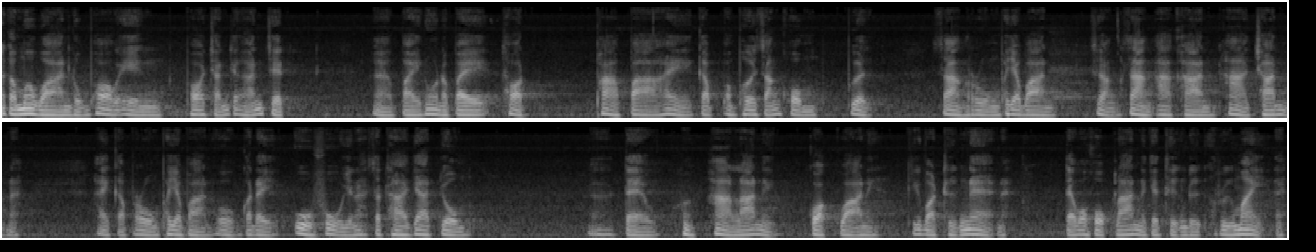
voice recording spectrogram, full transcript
แล้วก็เมื่อวานหลวงพ่อเอง พอฉันจังหันเสร็จไปนู่นไปทอดผ้าป่าให้กับอำเภอสังคมเพื่อสร้างโรงพยาบาลสร้างสร้างอาคารห้าชั้นนะให้กับโรงพยาบาลโอ้ก็ได้อู้ฟู่อยู่นะศรัทธาญาติโยม แต่ห้าล้านนี่กว่ากว่านี่คิดว่าถึงแน่นะแต่ว่าหกล้านเนี่ยจะถึงหรือหรือไม่นะ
